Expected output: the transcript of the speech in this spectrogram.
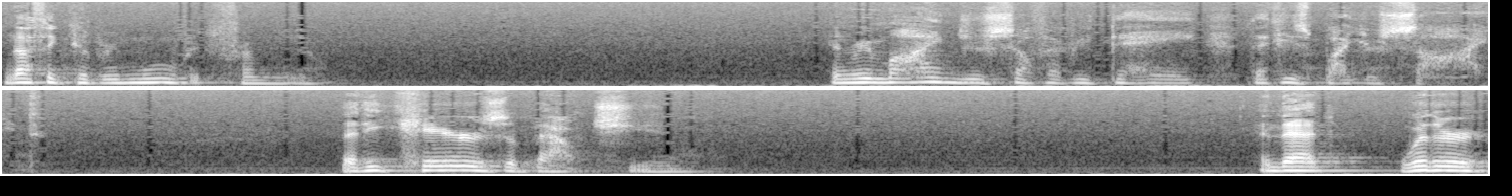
Nothing could remove it from you. And remind yourself every day that He's by your side, that He cares about you and that whether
